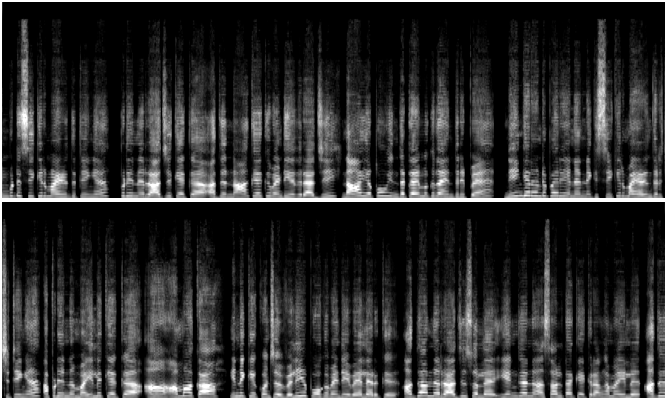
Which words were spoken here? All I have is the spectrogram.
இம்புட்டு சீக்கிரமா எழுந்துட்டீங்க? அப்படின்னு ராஜு கேட்க அது நான் கேட்க வேண்டியது ராஜி. நான் எப்பவும் இந்த டைமுக்கு தான் எந்திரிப்பேன். நீங்க ரெண்டு பேரும் என்ன இன்னைக்கு சீக்கிரமா எழுந்திருச்சிட்டீங்க? அப்படின்னு மயிலு கேட்க ஆ ஆமாக்கா. இன்னைக்கு கொஞ்சம் வெளியே போக வேண்டிய வேலை இருக்கு. அதான் ராஜு சொல்ல எங்கன்னு அசால்ட்டா கேக்குறாங்க மயிலு. அது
